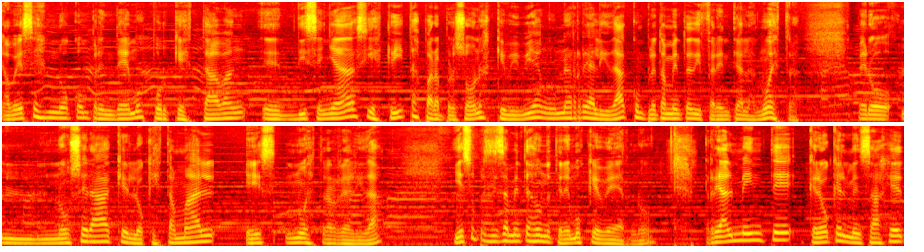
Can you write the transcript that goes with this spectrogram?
a veces no comprendemos porque estaban eh, diseñadas y escritas para personas que vivían una realidad completamente diferente a la nuestra. Pero ¿no será que lo que está mal es nuestra realidad? Y eso precisamente es donde tenemos que ver, ¿no? Realmente creo que el mensaje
